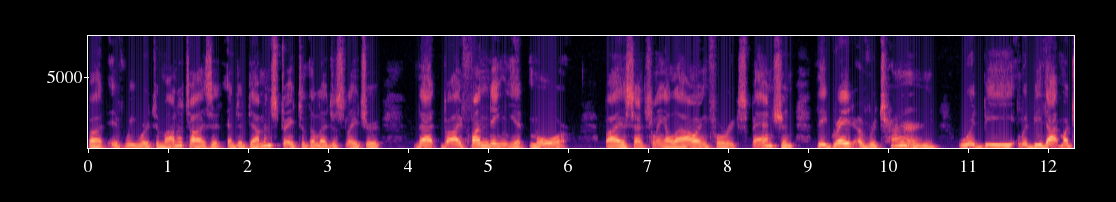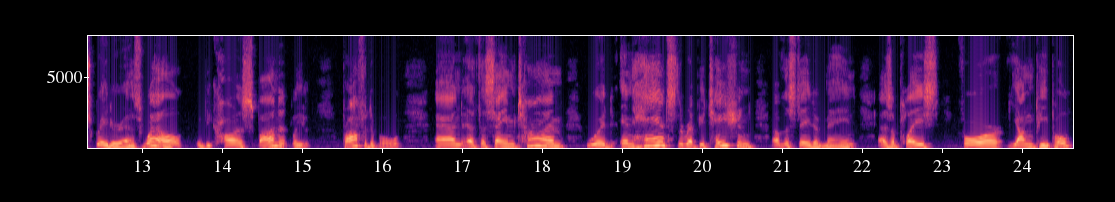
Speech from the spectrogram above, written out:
but if we were to monetize it and to demonstrate to the legislature that by funding it more, by essentially allowing for expansion, the rate of return would be would be that much greater as well, would be correspondently profitable, and at the same time would enhance the reputation of the state of Maine as a place for young people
